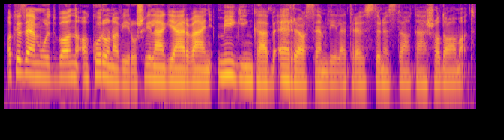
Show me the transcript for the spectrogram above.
A közelmúltban a koronavírus világjárvány még inkább erre a szemléletre ösztönözte a társadalmat.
